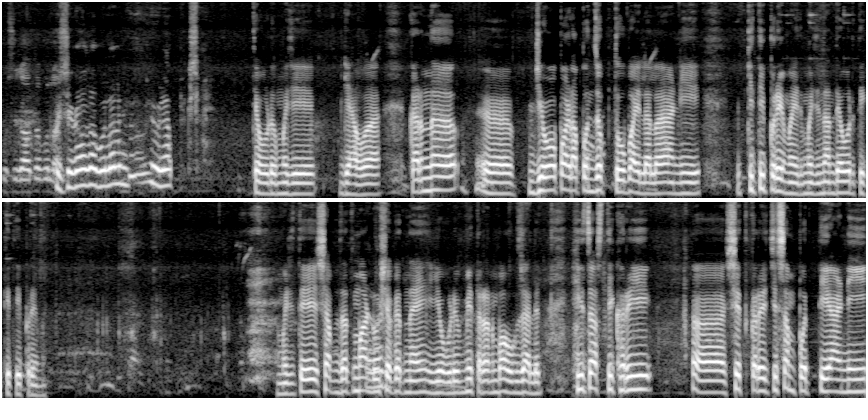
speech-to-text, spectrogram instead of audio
कुशेगावचा गुलाल मिळावा एवढी अपेक्षा आहे. तेवढं म्हणजे घ्यावं. कारण जीवापाड आपण जपतो बैलाला आणि किती प्रेम आहे म्हणजे नांद्यावरती किती प्रेम आहे म्हणजे ते शब्दात मांडू शकत नाही एवढे मित्रांनो भाऊक झालेत. हीच असती खरी शेतकऱ्याची संपत्ती आणि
